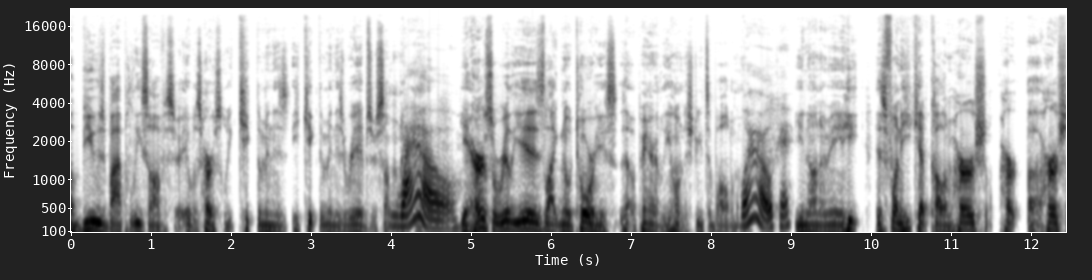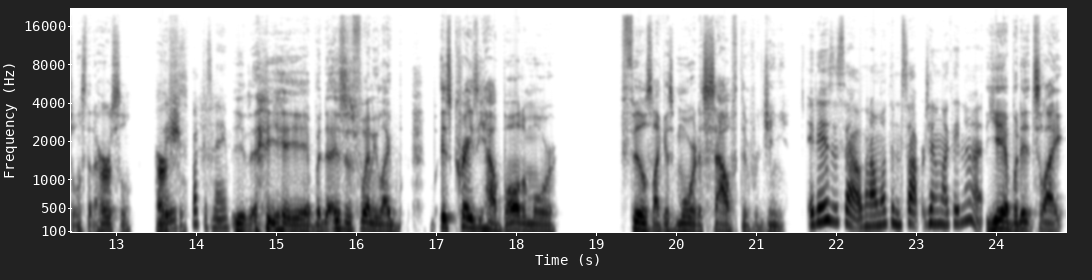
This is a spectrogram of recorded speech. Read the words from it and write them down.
abused by a police officer, it was Herschel. He kicked him in his he kicked him in his ribs or something like that. Wow. Yeah, Herschel really is like notorious apparently on the streets of Baltimore. Wow. Okay. You know what I mean? He it's funny, he kept calling him Herschel, Her, uh, Herschel instead of Herschel. Please, Herschel. Fuck his name. Yeah, yeah, yeah. But it's just funny. Like, it's crazy how Baltimore feels like it's more the South than Virginia. It is the South, and I want them to stop pretending like they're not. Yeah, but it's like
